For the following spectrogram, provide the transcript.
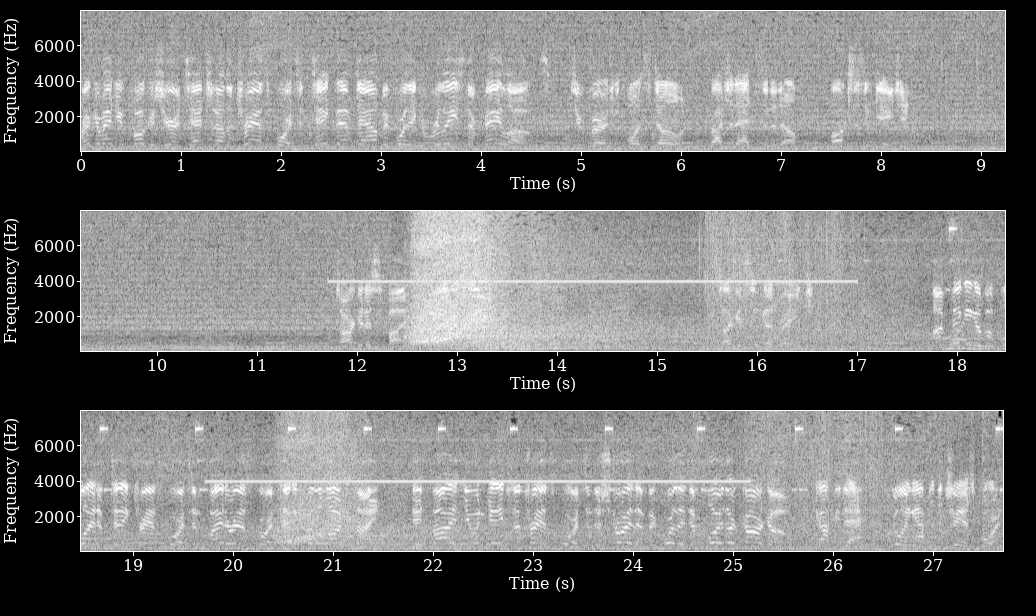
Recommend you focus your attention on the transports and take them down before they can release their payloads. Two birds with one stone. Roger that, Citadel. Hawks is engaging. Target is spiked. Target's in gun range. I'm picking up a flight of tank transports and fighter escorts heading for the launch site. Advise you engage the transports and destroy them before they deploy their cargo. Copy that. Going after the transports.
